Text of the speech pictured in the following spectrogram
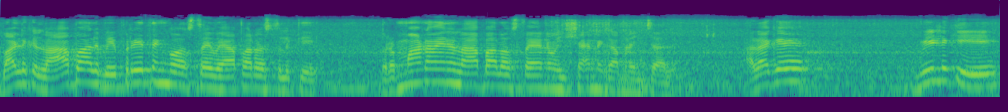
వాళ్ళకి లాభాలు విపరీతంగా వస్తాయి వ్యాపారస్తులకి. బ్రహ్మాండమైన లాభాలు వస్తాయనే విషయాన్ని గమనించాలి. అలాగే వీళ్ళకి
